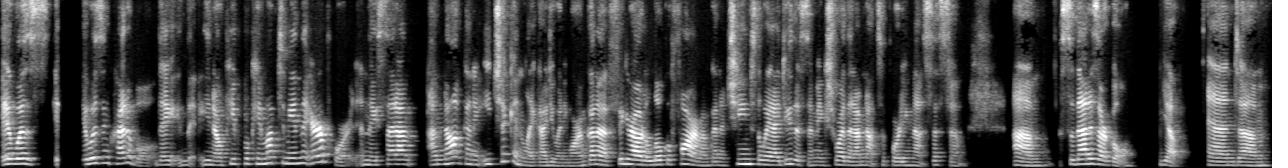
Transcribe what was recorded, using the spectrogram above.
it was it, it was incredible. They, you know, people came up to me in the airport and they said, "I'm I'm not going to eat chicken like I do anymore. I'm going to figure out a local farm. I'm going to change the way I do this and make sure that I'm not supporting that system." Um, so that is our goal. Yep. And um,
